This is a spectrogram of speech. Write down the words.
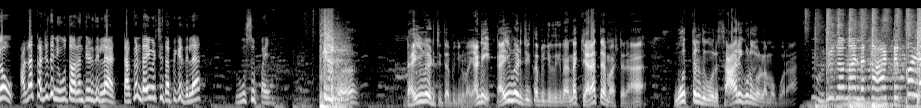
யோ அதான் கஞ்சி தண்ணி ஊத்த வரேன் தெரியுது இல்ல. டக்குன்னு டை வச்சு தப்பிக்கிறது இல்ல லூசு பையன். டைவ் அடிச்சு தப்பிக்கணுமா? ஏன்டி டைவ் அடிச்சு தப்பிக்கிறதுக்கு நான் என்ன கெராத்தே மாஸ்டரா ஊத்துனதுக்கு ஒரு சாரி கூட சொல்லாம போறா? முருகமல காட்டுக்குள்ள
